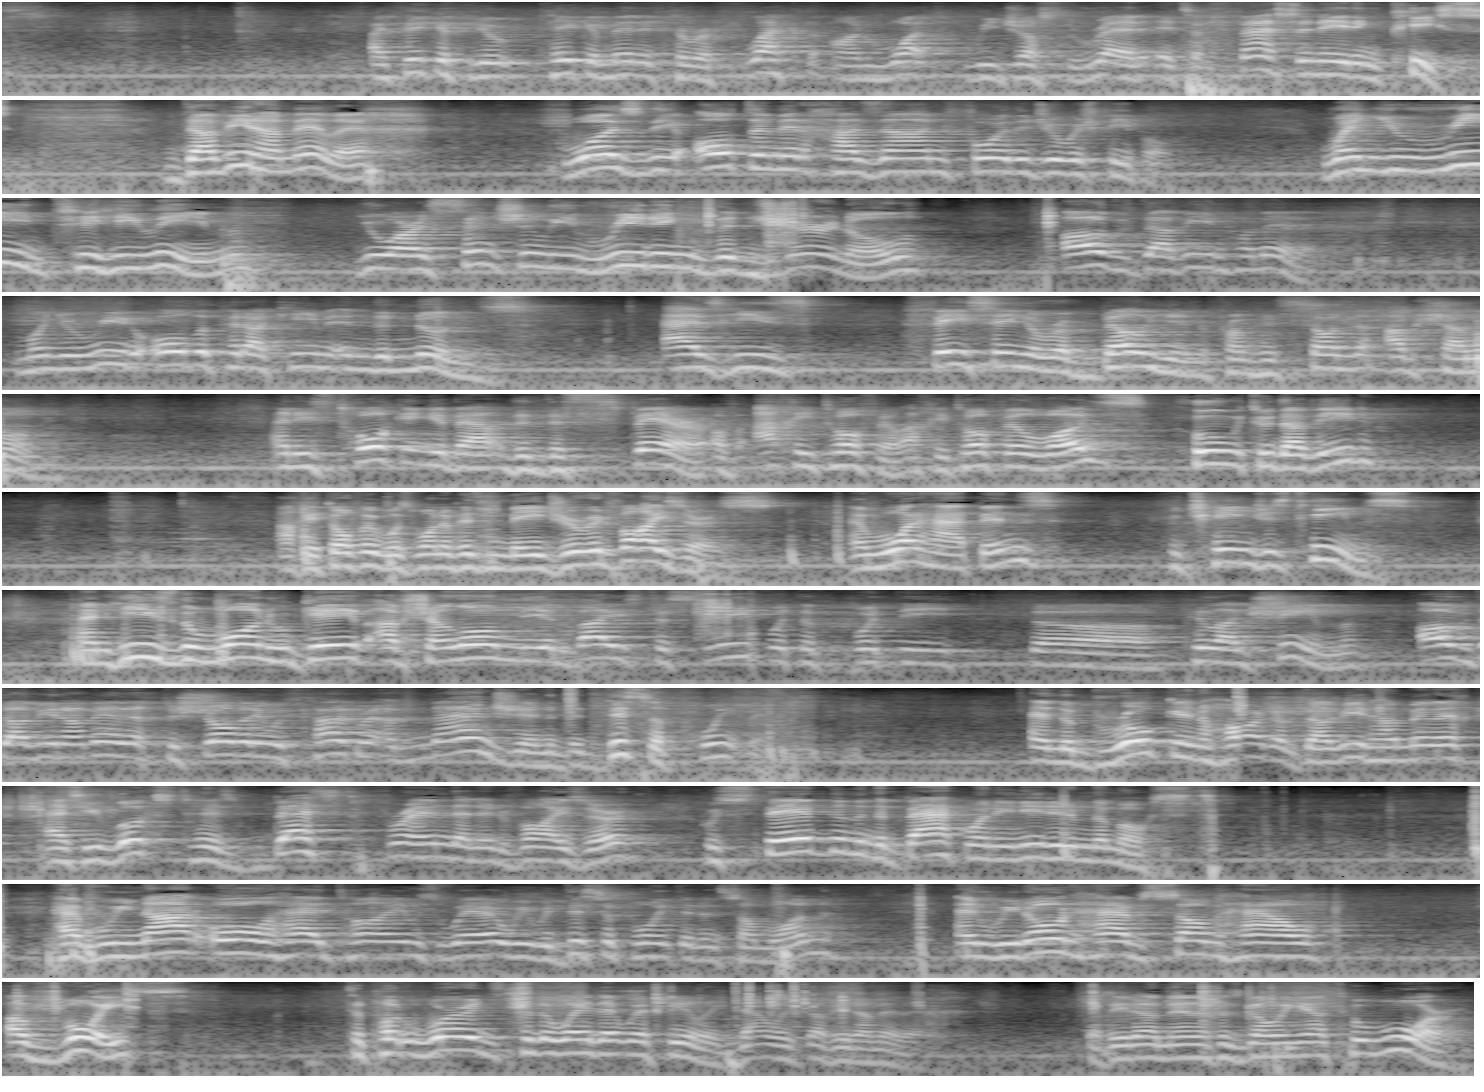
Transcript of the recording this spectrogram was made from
I think if you take a minute to reflect on what we just read, it's a fascinating piece. David HaMelech was the ultimate Hazan for the Jewish people. When you read Tehillim, you are essentially reading the journal of David HaMelech. When you read all the Pirakim in the Nuns, as he's facing a rebellion from his son Absalom, and he's talking about the despair of Achitophel. Achitophel was who to David? Achitophel was one of his major advisors. And what happens? He changes teams. And he's the one who gave Avshalom the advice to sleep with the, with the the Pilagshim of David HaMelech to show that he was conquering. Imagine the disappointment and the broken heart of David HaMelech as he looks to his best friend and advisor who stabbed him in the back when he needed him the most. Have we not all had times where we were disappointed in someone and we don't have somehow a voice to put words to the way that we're feeling? That was David HaMelech. David HaMelech is going out to war.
